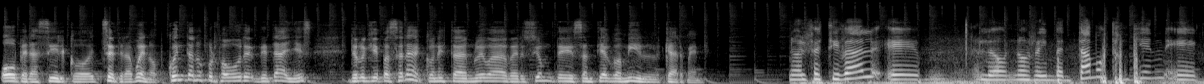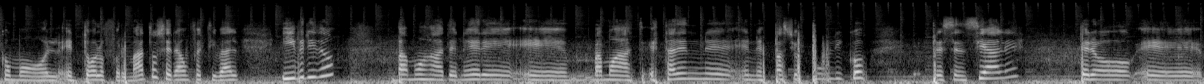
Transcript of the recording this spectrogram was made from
ópera, circo, etc. Bueno, cuéntanos por favor detalles de lo que pasará con esta nueva versión de Santiago a Mil, Carmen. No, el festival eh, nos reinventamos también eh, como en todos los formatos, será un festival híbrido. Vamos a tener, vamos a estar en espacios públicos presenciales, pero eh,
